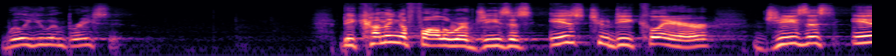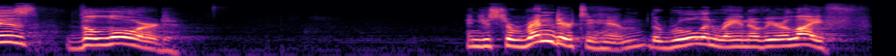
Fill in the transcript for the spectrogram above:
Will you embrace it? Becoming a follower of Jesus is to declare Jesus is the Lord. And you surrender to Him the rule and reign over your life.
